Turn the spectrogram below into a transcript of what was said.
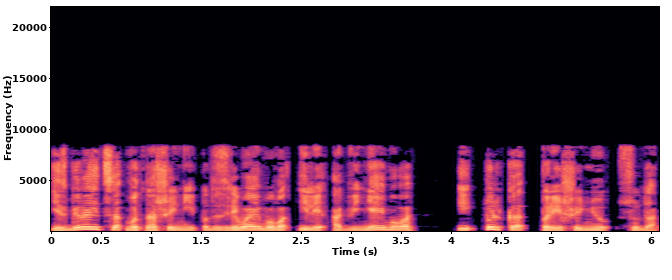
избирается в отношении подозреваемого или обвиняемого и только по решению суда.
